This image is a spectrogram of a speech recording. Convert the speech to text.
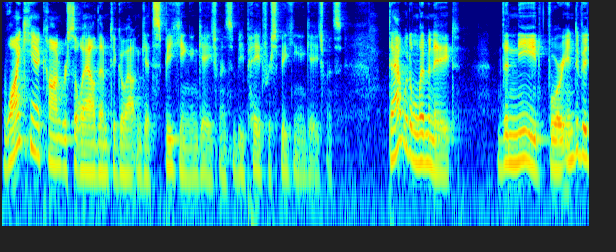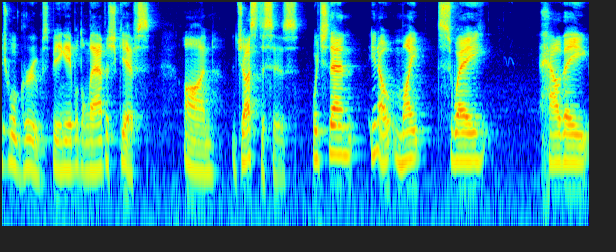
Why can't Congress allow them to go out and get speaking engagements and be paid for speaking engagements? That would eliminate the need for individual groups being able to lavish gifts on justices, which then, you know, might sway how they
